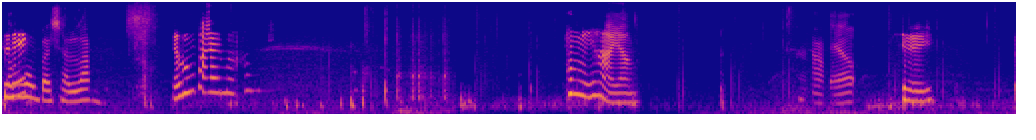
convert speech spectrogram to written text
สต้องเนกลงไปชั้นล่างเดี๋ยวเพิ่งไปมาข้าง ในห้องนี้หายังหายแล้วโอเคไป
